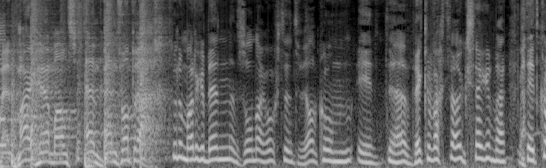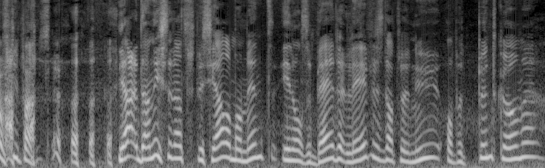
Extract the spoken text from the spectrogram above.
Met Mark Hermans en Ben van Praag. Goedemorgen Ben, zondagochtend. Welkom in de wekkerwacht wil ik zeggen, maar het koffiepauze. ja, dan is er dat speciale moment in onze beide levens dat we nu op het punt komen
